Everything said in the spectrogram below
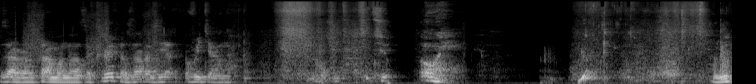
Зараз там вона закрита, зараз я витягну. Ой. Ну.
